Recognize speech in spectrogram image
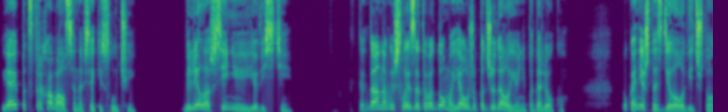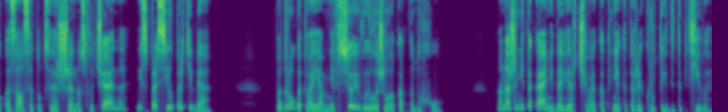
Я и подстраховался на всякий случай. Велел Арсению ее вести. Когда она вышла из этого дома, я уже поджидал ее неподалеку. Ну, конечно, сделал вид, что оказался тут совершенно случайно, и спросил про тебя. Подруга твоя мне все и выложила, как на духу. Она же не такая недоверчивая, как некоторые крутые детективы.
